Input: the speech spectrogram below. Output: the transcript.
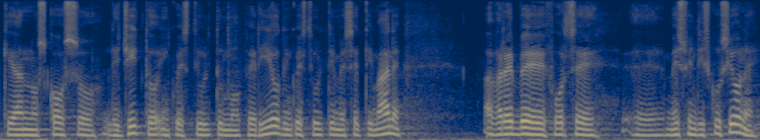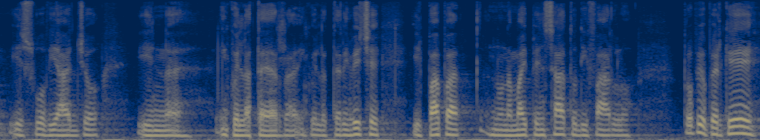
che hanno scosso l'Egitto in quest'ultimo periodo, in queste ultime settimane, avrebbe forse eh, messo in discussione il suo viaggio in, in, quella terra, in quella terra. Invece il Papa non ha mai pensato di farlo, proprio perché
